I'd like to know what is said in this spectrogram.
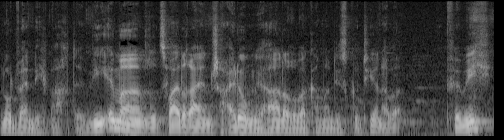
notwendig machte. Wie immer, so zwei, drei Entscheidungen, ja, darüber kann man diskutieren, aber für mich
